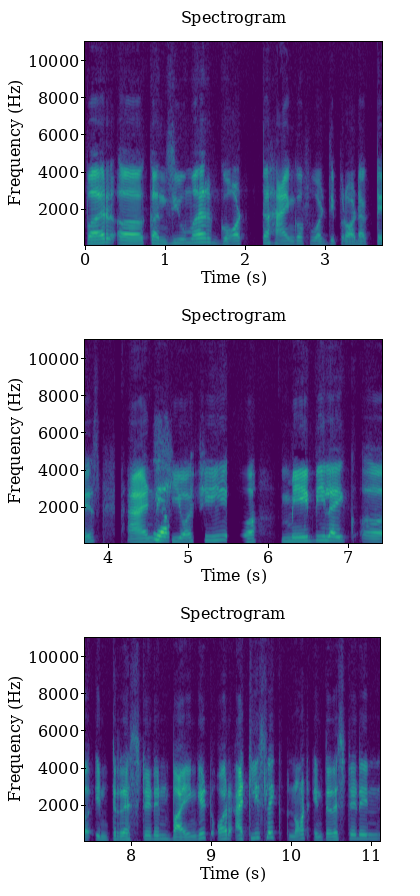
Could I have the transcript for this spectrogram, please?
per uh, consumer got the hang of what the product is and yeah. he or she uh, may be like uh, interested in buying it or at least like not interested in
